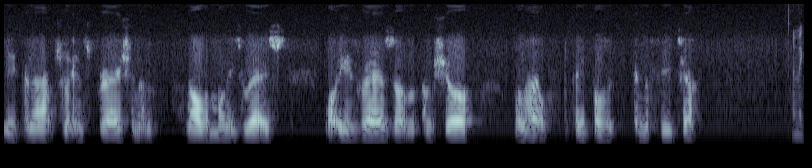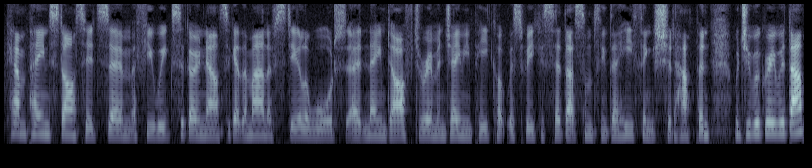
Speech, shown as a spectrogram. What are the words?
he, he's been an absolute inspiration, and, and all the money's raised, what he's raised, I'm, I'm sure will help people in the future. And a campaign started um, a few weeks ago now to get the Man of Steel award uh, named after him. And Jamie Peacock, the speaker, said that's something that he thinks should happen. Would you agree with that?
